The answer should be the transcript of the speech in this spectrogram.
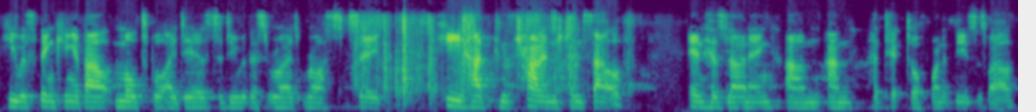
he was thinking about multiple ideas to do with this word rust. So he had kind of challenged himself in his learning um, and had ticked off one of these as well.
